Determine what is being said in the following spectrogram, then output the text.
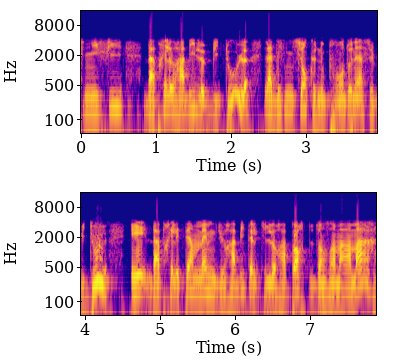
signifie, d'après le rabbi, le bitoul, la définition que nous pouvons donner à ce bitoul, et d'après les termes même du rabbi tel qu'il le rapporte dans un Mahamar,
